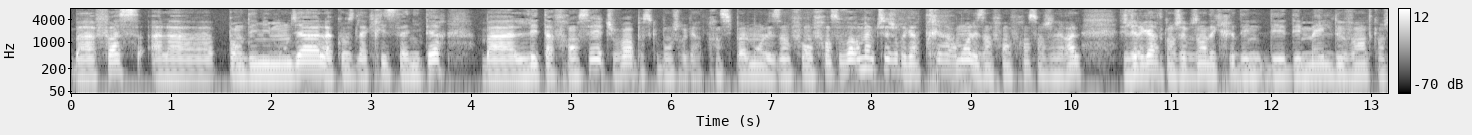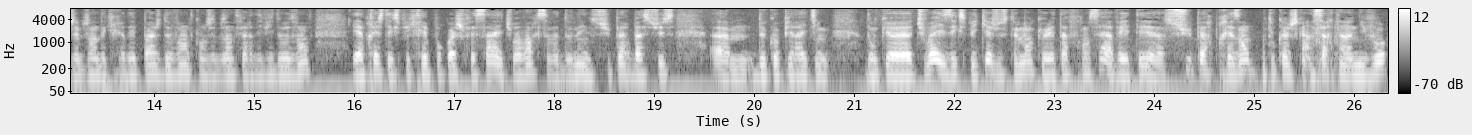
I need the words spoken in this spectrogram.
bah, face à la pandémie mondiale, à cause de la crise sanitaire, bah, l'État français, tu vois, parce que bon, je regarde principalement les infos en France, voire même, tu sais, je regarde très rarement les infos en France en général. Je les regarde quand j'ai besoin d'écrire des, mails de vente, quand j'ai besoin d'écrire des pages de vente, quand j'ai besoin de faire des vidéos de vente. Et après, je t'expliquerai pourquoi je fais ça et tu vas voir que ça va donner une superbe astuce euh, de copywriting. Donc, euh, tu vois, ils expliquaient justement que l'État français avait été euh, super présent, en tout cas jusqu'à un certain niveau,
